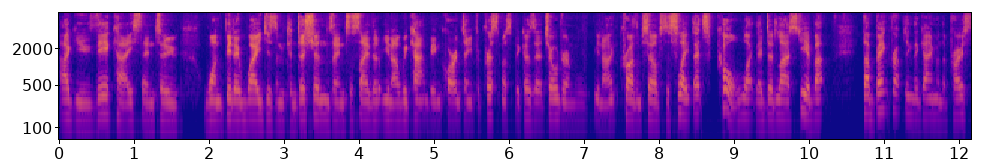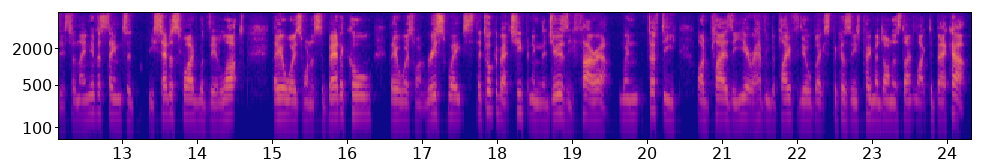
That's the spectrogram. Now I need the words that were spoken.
argue their case and to want better wages and conditions and to say that you know we can't be in quarantine for Christmas because our children will you know cry themselves to sleep. That's cool, like they did last year, but they're bankrupting the game in the process, and they never seem to be satisfied with their lot. They always want a sabbatical. They always want rest weeks. They talk about cheapening the jersey far out. When 50 odd players a year are having to play for the All Blacks because these prima donnas don't like to back up,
